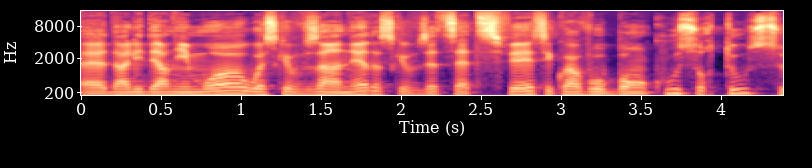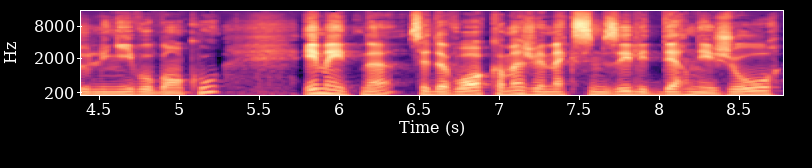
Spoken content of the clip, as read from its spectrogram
euh, dans les derniers mois, où est-ce que vous en êtes, est-ce que vous êtes satisfait, c'est quoi vos bons coups surtout, souligner vos bons coups. Et maintenant, c'est de voir comment je vais maximiser les derniers jours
